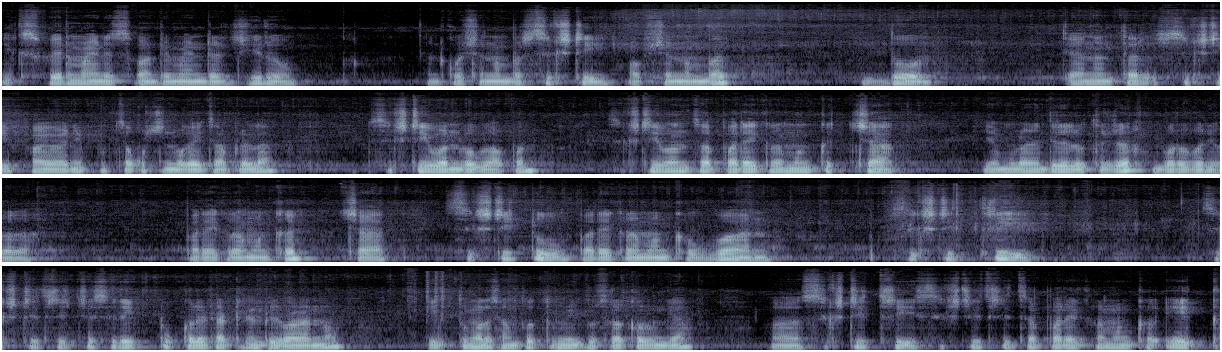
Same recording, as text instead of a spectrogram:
एक square minus one reminder zero आणि question number sixty option number दोन. त्यानंतर सिक्स्टी फाईव्ह आणि पुढचा क्वेश्चन बघायचा आपल्याला. सिक्स्टी वन बघू आपण. सिक्स्टी वनचा पर्याय क्रमांक चार. या मुलाने दिलेलं उत्तर बरोबर आहे बघा. पर्याय क्रमांक चार. सिक्स्टी टू पर्याय क्रमांक वन सिक्स्टी थ्री सिक्स्टी थ्रीच्या सिलेक्ट टू कलेक्ट अटेंड बाळांनो. एक तुम्हाला सांगतो तुम्ही दुसरा करून घ्या. सिक्स्टी थ्री सिक्स्टी थ्रीचा पर्याय क्रमांक एक.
